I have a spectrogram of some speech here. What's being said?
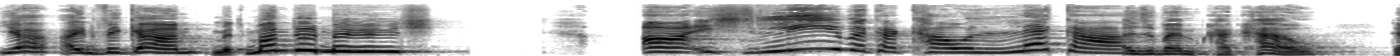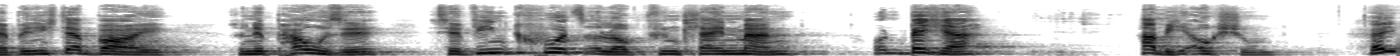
Ja, ein vegan mit Mandelmilch. Oh, ich liebe Kakao, lecker! Also beim Kakao, da bin ich dabei. So eine Pause ist ja wie ein Kurzurlaub für einen kleinen Mann. Und einen Becher habe ich auch schon. Hey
